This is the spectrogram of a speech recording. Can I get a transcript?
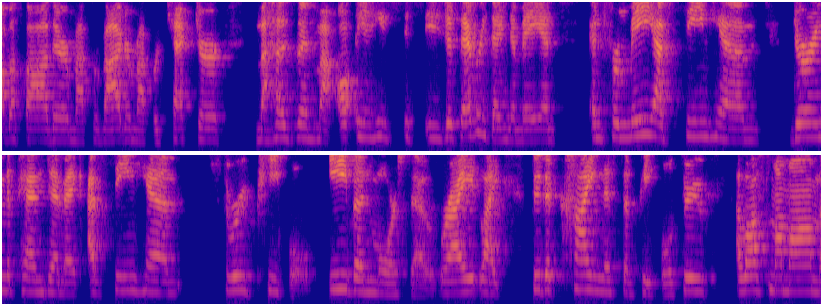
Abba father, my provider, my protector, my husband, my, you know, he's, he's just everything to me. And, and for me, I've seen him during the pandemic. I've seen him through people even more so, right? Like through the kindness of people, through, I lost my mom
